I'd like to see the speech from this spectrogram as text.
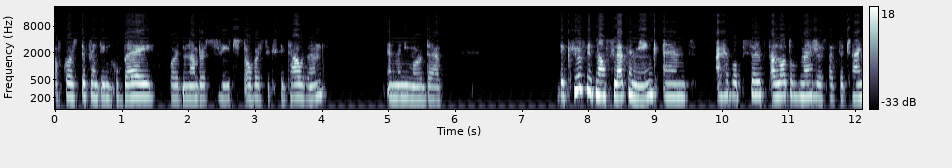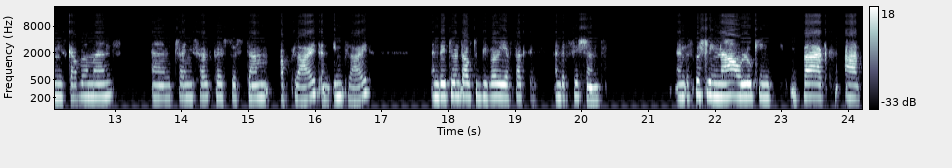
of course, different in Hubei, where the numbers reached over 60,000 and many more deaths. The curve is now flattening, and I have observed a lot of measures that the Chinese government and Chinese healthcare system applied and implied, and they turned out to be very effective and efficient. And especially now, looking back at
